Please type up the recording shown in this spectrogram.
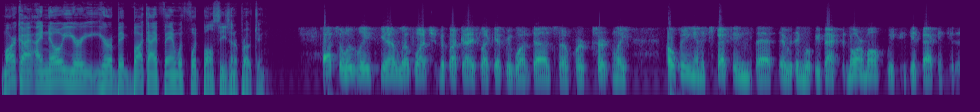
Mark, I, I know you're you're a big Buckeye fan with football season approaching. Absolutely, yeah, I love watching the Buckeyes like everyone does. So we're certainly hoping and expecting that everything will be back to normal. We can get back into the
